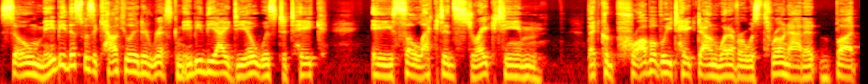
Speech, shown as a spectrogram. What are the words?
So maybe this was a calculated risk. Maybe the idea was to take a selected strike team that could probably take down whatever was thrown at it, but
